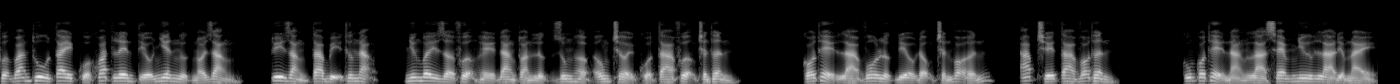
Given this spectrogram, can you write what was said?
Phượng Vãn Thu tay của khoát lên Tiếu Nhiên ngực nói rằng, tuy rằng ta bị thương nặng, nhưng bây giờ Phượng Hề đang toàn lực dung hợp ông trời của ta Phượng chân thân. Có thể là vô lực điều động chấn võ ấn, áp chế ta võ thân. Cũng có thể nàng là xem như là điểm này,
